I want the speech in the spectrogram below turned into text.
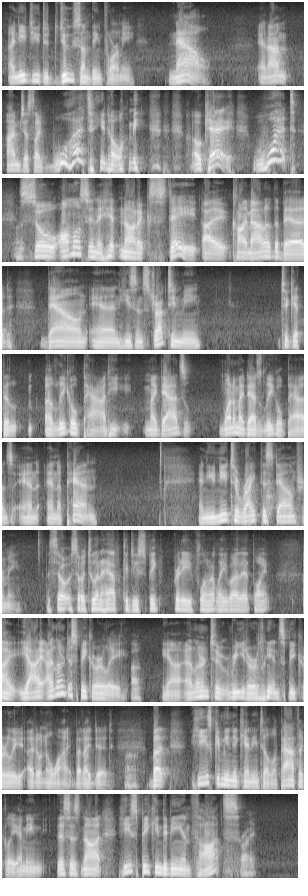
I need you to do something for me now and I'm I'm just like, what? You know, I mean, okay, what? So almost in a hypnotic state, I climb out of the bed, down, and he's instructing me to get the a legal pad. He my dad's one of my dad's legal pads and and a pen. And you need to write this down for me. So so two and a half, could you speak pretty fluently by that point? I yeah, I, I learned to speak early. Oh. Yeah, I learned to read early and speak early. I don't know why, but I uh. did. Uh. But he's communicating telepathically. I mean, this is not he's speaking to me in thoughts. Right.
